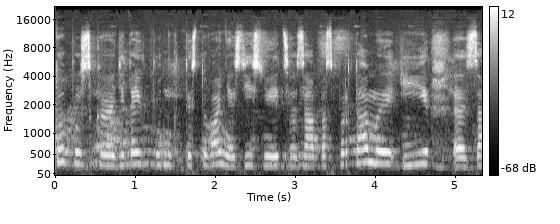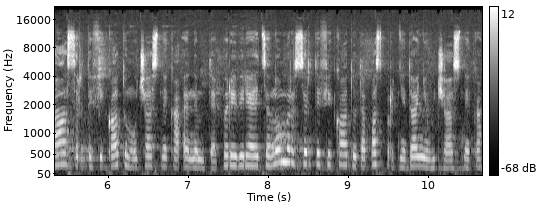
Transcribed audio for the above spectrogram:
Допуск дітей в пункт тестування здійснюється за паспортами і е, за сертифікатом учасника НМТ. Перевіряється номер сертифікату та паспортні дані учасника.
